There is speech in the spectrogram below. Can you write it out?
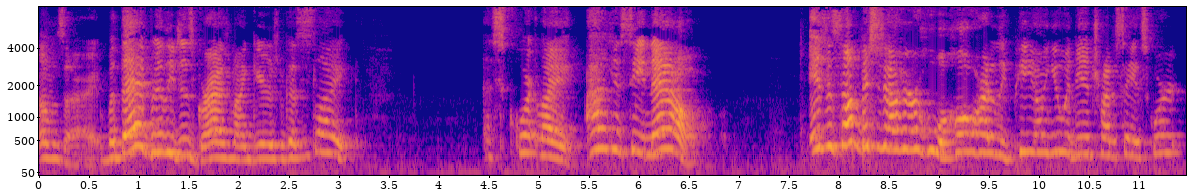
I'm sorry, but that really just grinds my gears because it's like a squirt. Like I can see now. Is it some bitches out here who will wholeheartedly pee on you and then try to say it squirt?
